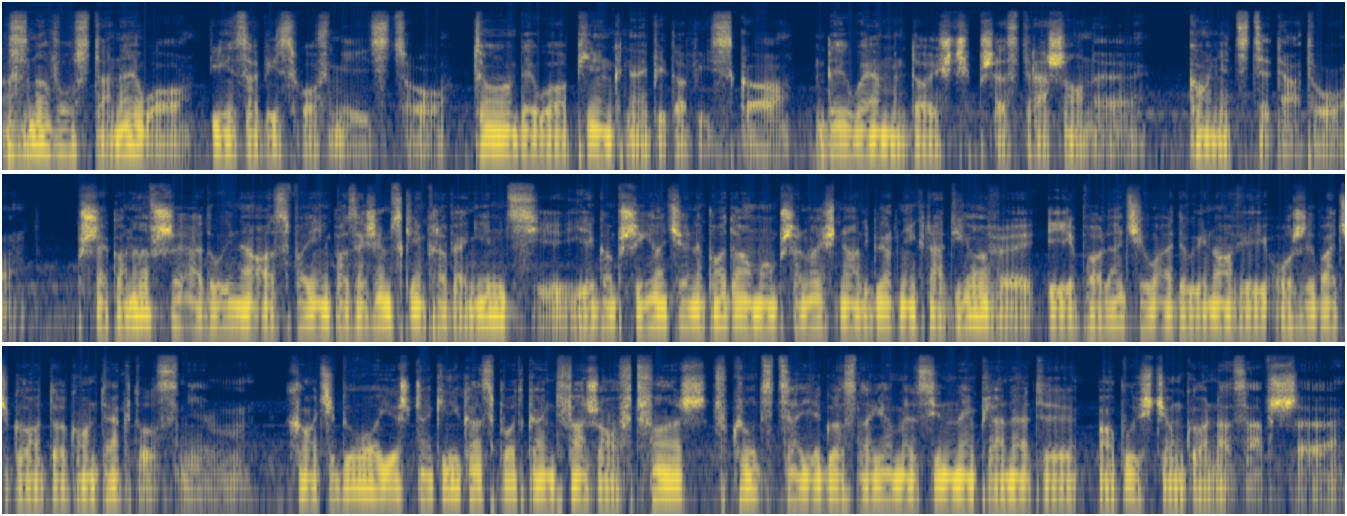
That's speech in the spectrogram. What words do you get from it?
Znowu stanęło i zawisło w miejscu. To było piękne widowisko. Byłem dość przestraszony. Koniec cytatu. Przekonawszy Edwina o swojej pozaziemskiej proweniencji, jego przyjaciel podał mu przenośny odbiornik radiowy i polecił Edwinowi używać go do kontaktu z nim. Choć było jeszcze kilka spotkań twarzą w twarz, wkrótce jego znajomy z innej planety opuścił go na zawsze.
